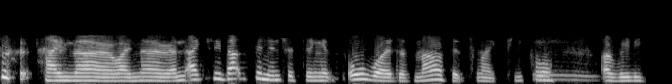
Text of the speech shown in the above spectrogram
I know, I know. And actually that's been interesting. It's all word of mouth. It's like people Mm. are really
